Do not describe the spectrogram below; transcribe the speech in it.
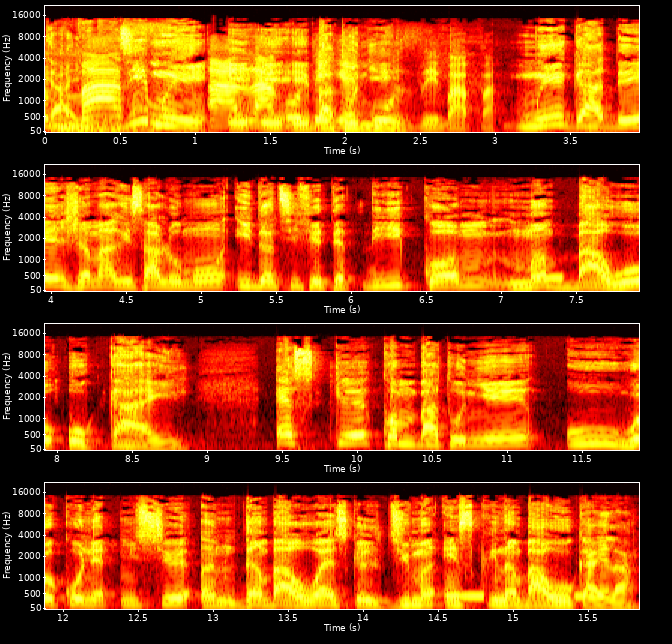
CAI. Dis-moi, et, et, et bâtonnier, moi gardé Jean-Marie Salomon identifié tête comme membre barreau au CAI. Est-ce que comme bâtonnier ou reconnaître monsieur en dans barreau, est-ce que le dûment inscrit dans barreau au CAI là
